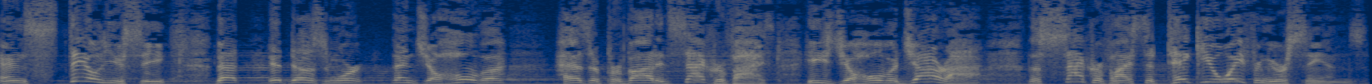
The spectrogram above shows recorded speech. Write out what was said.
and still you see that it doesn't work, then Jehovah has a provided sacrifice. He's Jehovah Jireh, the sacrifice to take you away from your sins.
